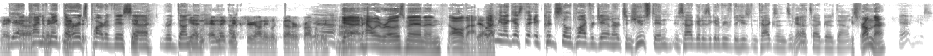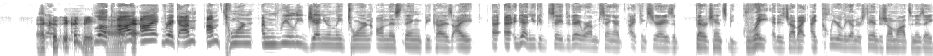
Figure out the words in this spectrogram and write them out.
make yeah, uh, kind of Nick- make the Nick- Hurts part of this Nick- uh, yeah, redundant. and, and make uh, Nick Sirianni look better, probably. Yeah. Uh, Yeah, and Howie Roseman and all that. Well, yeah. I mean, I guess that it could still apply for Jalen Hurts in Houston. Is how good is he going to be for the Houston Texans if Yeah. that's how it goes down? He's So- from there. Yeah, he is. it could it could be. Look, Uh, I, I, Rick, I'm, I'm torn. I'm really genuinely torn on this thing because I, uh, again, you could say today where I'm saying I, I think Sirianni has a better chance to be great at his job. I, I clearly understand Deshaun Watson is a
